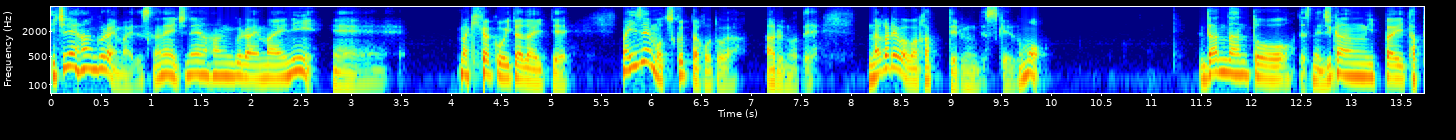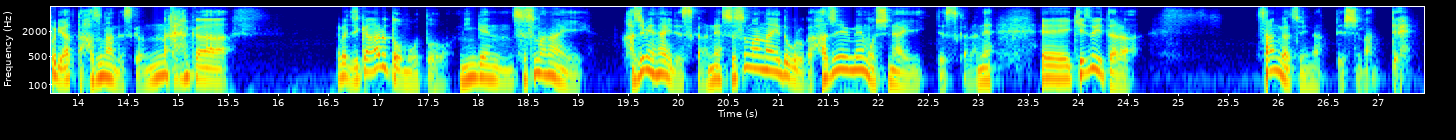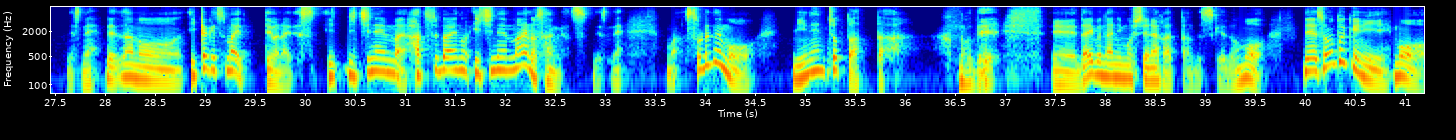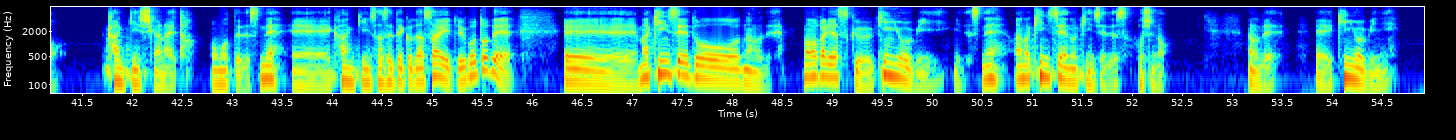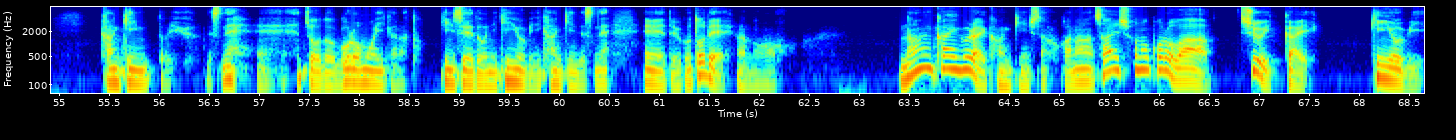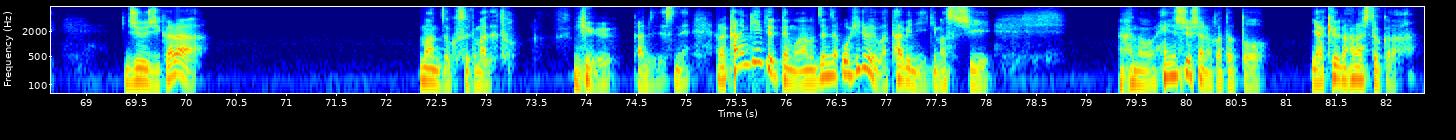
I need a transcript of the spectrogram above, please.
1年半ぐらい前ですかね、1年半ぐらい前に、えーまあ、企画をいただいて、まあ、以前も作ったことがあるので、流れは分かってるんですけれども、だんだんとですね、時間いっぱいたっぷりあったはずなんですけど、なかなか、やっぱり時間あると思うと人間進まない、始めないですからね、進まないどころか始めもしないですからね、えー気づいたら3月になってしまってですね、で、あの、1ヶ月前ではないです。1年前、発売の1年前の3月ですね。まあ、それでも2年ちょっとあったので、えーだいぶ何もしてなかったんですけれども、で、その時にもうう監禁しかないと思ってですね、えー監禁させてくださいということで、えーまあ、金星堂なので、まあ、わかりやすく金曜日にですね、あの金星の金星です、星の。なので、えー金曜日に監禁というですね、えーちょうど語呂もいいかなと。金星堂に金曜日に監禁ですね。えということで、あの、何回ぐらい監禁したのかな？最初の頃は週1回金曜日10時から満足するまでという感じですね。あの監禁といってもあの全然お昼は食べに行きますし、あの編集者の方と野球の話とか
